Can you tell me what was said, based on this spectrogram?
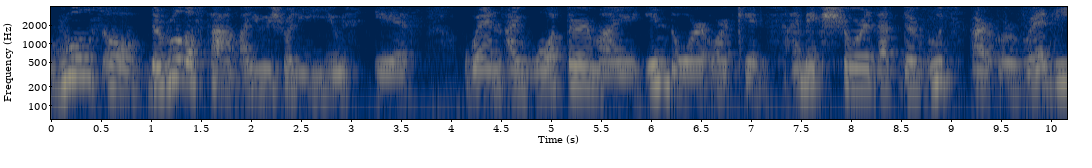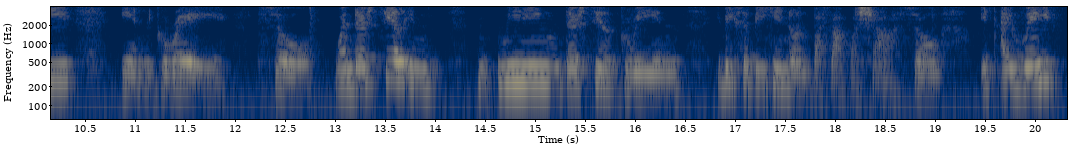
rules of the rule of thumb I usually use is when I water my indoor orchids, I make sure that the roots are already in gray. So when they're still in, meaning they're still green, ibig sabihin nun, basa pa siya. So it, I wait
